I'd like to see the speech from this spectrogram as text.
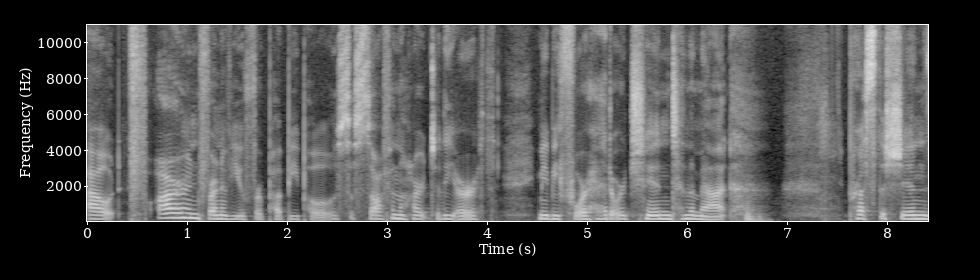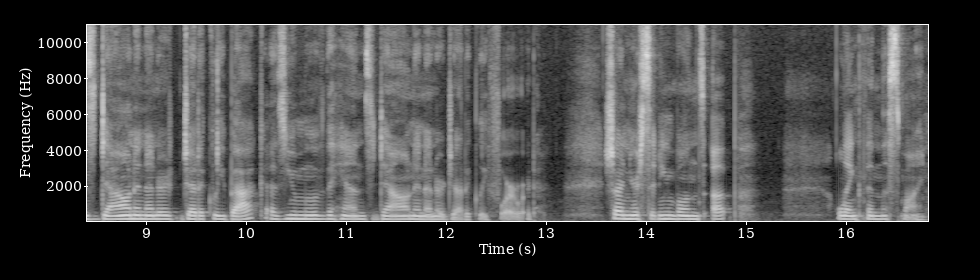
out far in front of you for puppy pose. So soften the heart to the earth, maybe forehead or chin to the mat. Press the shins down and energetically back as you move the hands down and energetically forward. Shine your sitting bones up, lengthen the spine.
